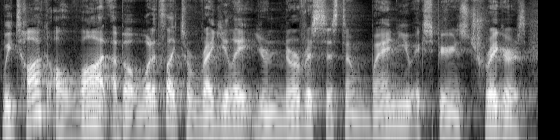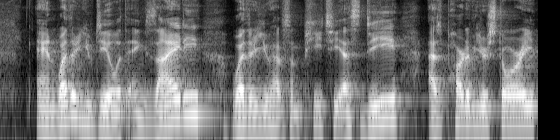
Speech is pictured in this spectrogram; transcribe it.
We talk a lot about what it's like to regulate your nervous system when you experience triggers and whether you deal with anxiety, whether you have some PTSD as part of your story,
